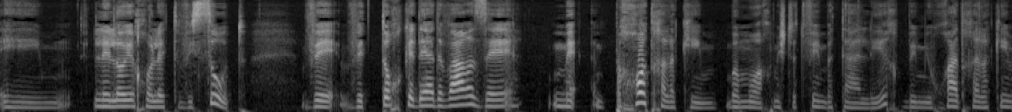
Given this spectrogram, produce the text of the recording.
אה, ללא יכולת ויסות. ו- ותוך כדי הדבר הזה, פחות חלקים במוח משתתפים בתהליך, במיוחד חלקים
